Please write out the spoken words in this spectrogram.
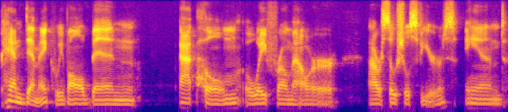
pandemic, we've all been at home away from our our social spheres and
